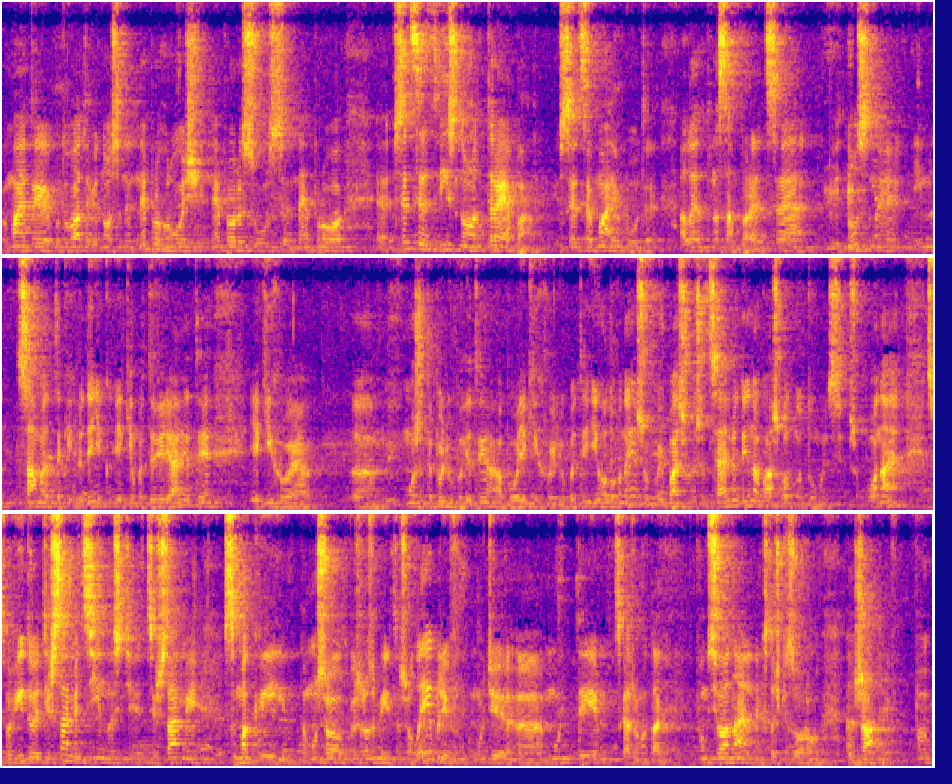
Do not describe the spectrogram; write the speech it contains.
ви маєте будувати відносини не про гроші, не про ресурси, не про е, все це, звісно, треба, і все це має бути. Але насамперед це відносини ім- саме таких людей, яким ви довіряєте, яких ви можете полюбити або яких ви любите. І головне, щоб ви бачили, що ця людина ваш однодумець, щоб вона сповідує ті ж самі цінності, ті ж самі смаки. Тому що ви ж розумієте, що лейблів мульті, е, мульти, скажімо так, функціональних з точки зору е, жанрів.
